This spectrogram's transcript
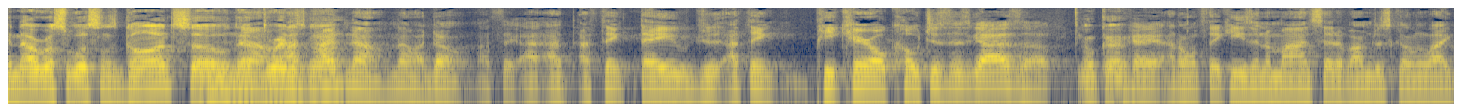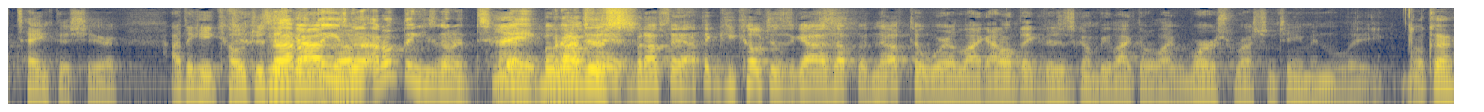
and now Russell Wilson's gone, so that threat is I, I, gone. no, no, I don't. I think I, I, I think they. ju- I think Pete Carroll coaches his guys up. Okay. Okay. I don't think he's in the mindset of I'm just going to like tank this year. I think he coaches No, his I don't guys think he's up. gonna. I don't think he's gonna Yeah, tank. but, but I I'm just. saying, but I'm saying I think he coaches his guys up enough to where like I don't think they're just going to be like the like worst Russian team in the league. okay,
